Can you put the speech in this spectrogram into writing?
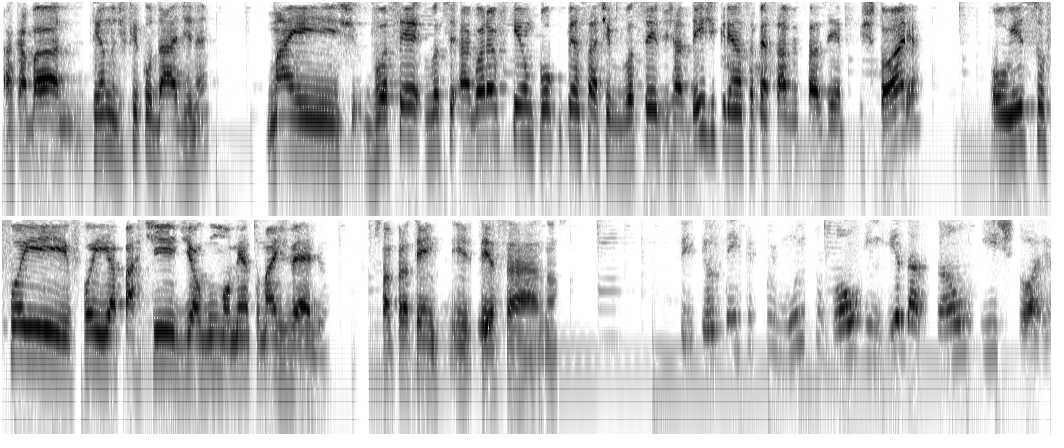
acaba tendo dificuldade, né? Mas você, você, agora eu fiquei um pouco pensativo. Você já desde criança pensava em fazer história? Ou isso foi, foi a partir de algum momento mais velho? Só para eu ter, ter essa nossa. Sim, eu sempre fui muito bom em redação e história.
